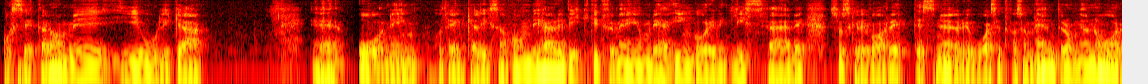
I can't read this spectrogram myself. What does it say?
Och sätta dem i, i olika eh, ordning och tänka liksom om det här är viktigt för mig, om det här ingår i mitt livsvärde så ska det vara rättesnöre oavsett vad som händer. Om jag når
